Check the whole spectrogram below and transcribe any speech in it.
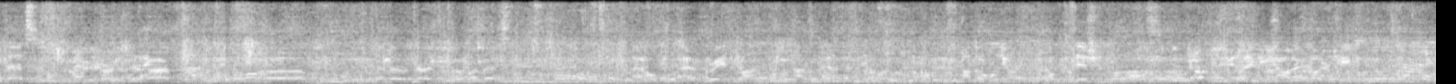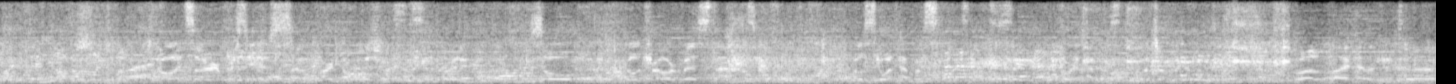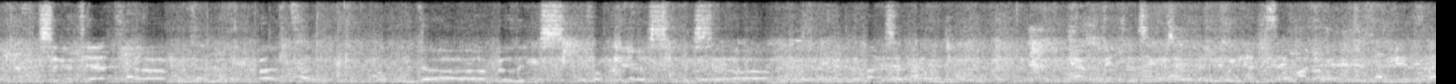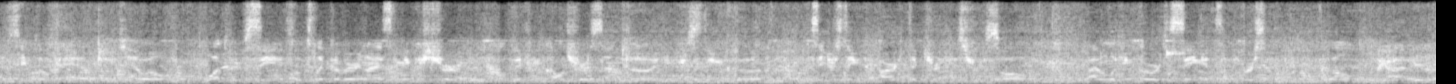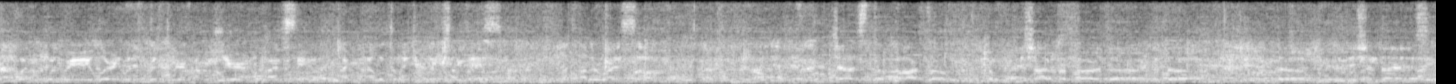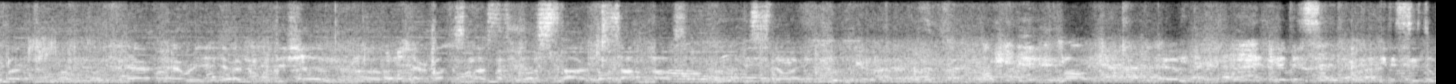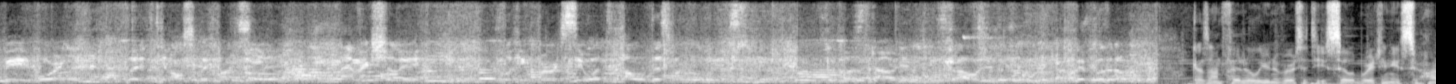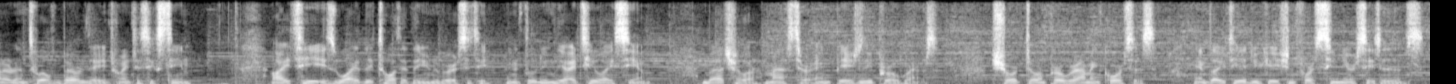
test will be really hard, um, and I will try to do my best. I hope we'll have great fun, not, not only on competition, but also in hanging out with other people. Well, it's a very prestigious and hard competition as I already. So we'll try our best and we'll see what happens. So it's not say before it happens to jump in. Well, I haven't uh, seen it yet, um, but the buildings from here seems um, nice. haven't been to the series, so we can't say much. It seems okay. Yeah, well, from what we've seen, it looks like a very nice mixture of different cultures and uh, interesting, uh, it's interesting architecture and history. So I'm looking forward to seeing it in person. Well, I, when, when we learned with, with Peter coming here, I've seen, I, mean, I looked on the internet for some things, but otherwise, um, just a part of competition. I prefer the, the, the competition days, but e- every uh, competition, uh, every contest must start somehow. So uh, this is the way. Well, um, it is it is easy to be boring, but it can also be fun. So I'm actually looking forward to see what how this one will be. Kazan Federal University is celebrating its 212th birthday in 2016. IT is widely taught at the university, including the IT Lyceum, bachelor, master and PhD programs, short-term programming courses, and IT education for senior citizens.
